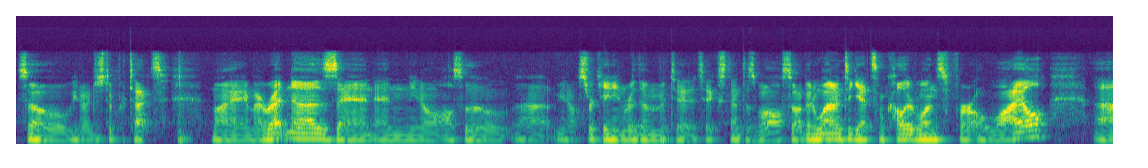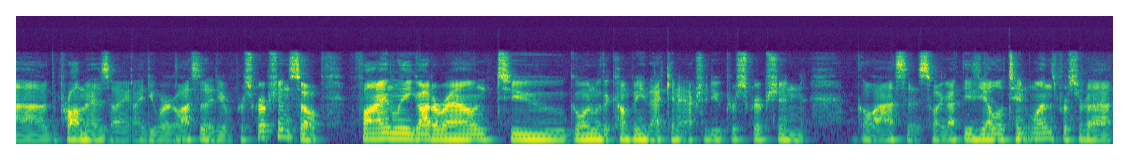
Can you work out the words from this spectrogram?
So you know, just to protect my my retinas and and you know also uh, you know circadian rhythm to to extent as well. So I've been wanting to get some colored ones for a while. Uh, the problem is I, I do wear glasses. I do have a prescription. So finally got around to going with a company that can actually do prescription glasses. So I got these yellow tint ones for sort of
